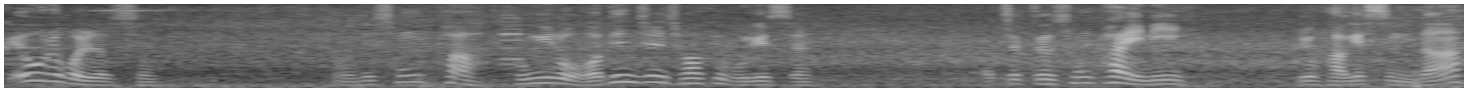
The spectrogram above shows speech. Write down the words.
꽤 오래 걸렸어요. 어, 근데 송파, 동의로 어딘지는 정확히 모르겠어요. 어쨌든 송파이니 요 가겠습니다.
